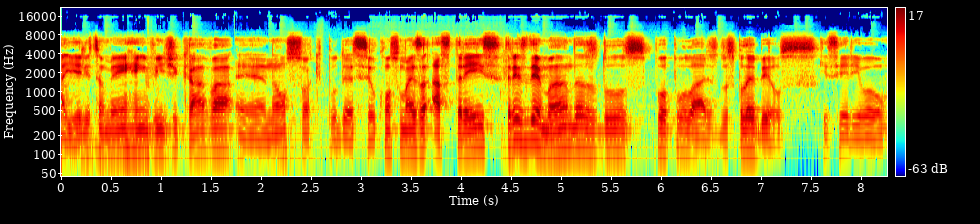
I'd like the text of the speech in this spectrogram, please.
Ah, e ele também reivindicava é, não só que pudesse ser o cônsul, mas as três, três demandas dos populares, dos plebeus, que seria o,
